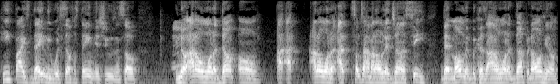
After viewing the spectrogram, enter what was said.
he fights daily with self esteem issues, and so you know I don't want to dump on I I, I don't want to. I sometimes I don't let John see that moment because I don't want to dump it on him,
